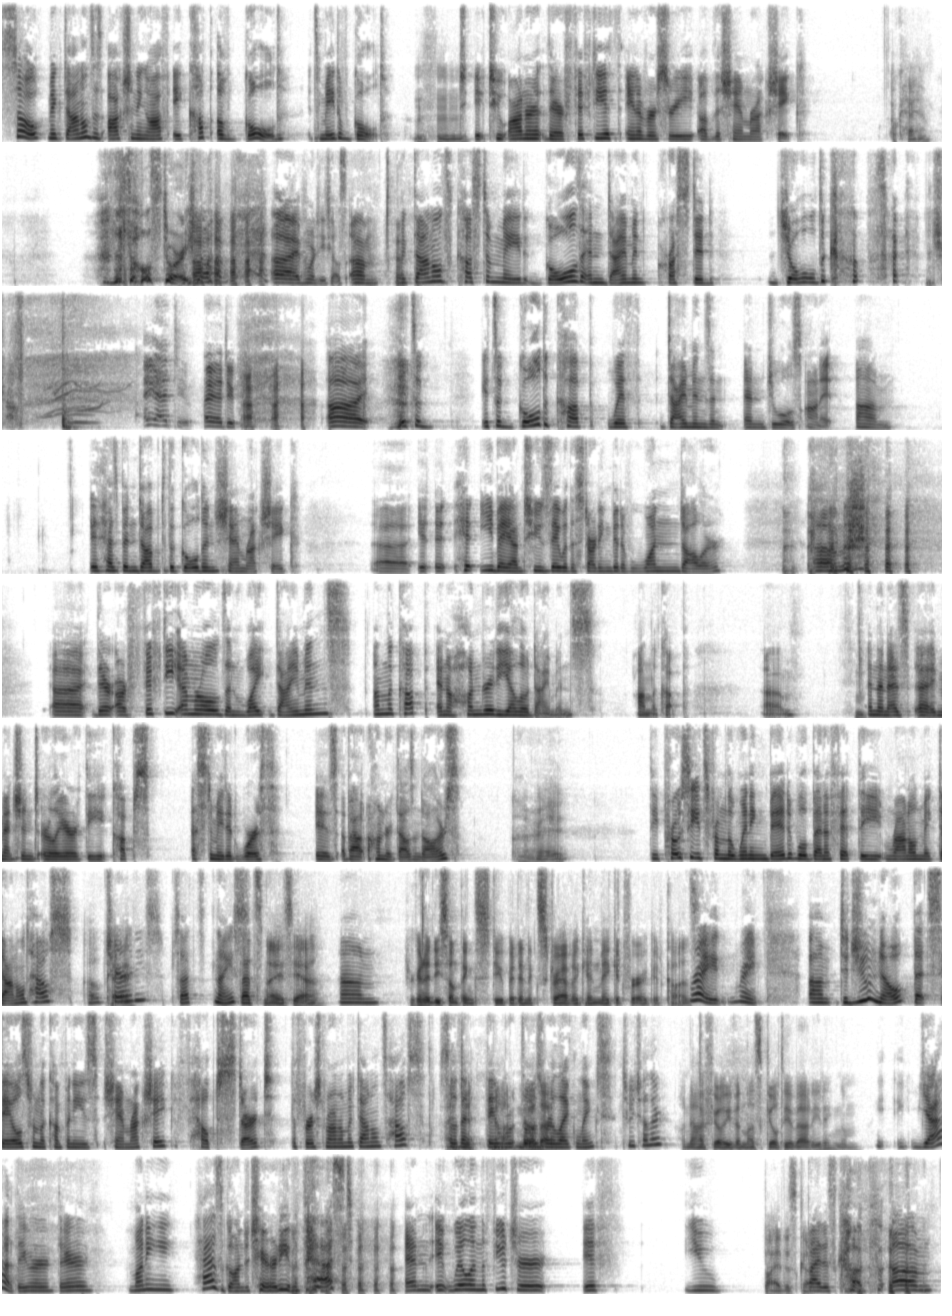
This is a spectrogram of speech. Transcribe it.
So McDonald's is auctioning off a cup of gold. It's made of gold to, to honor their 50th anniversary of the Shamrock Shake. Okay. That's the whole story. uh, I have more details. Um, McDonald's custom made gold and diamond crusted Jold cup. I had to. I had to. uh, it's a it's a gold cup with diamonds and, and jewels on it. Um, it has been dubbed the Golden Shamrock Shake. Uh, it, it hit eBay on Tuesday with a starting bid of one dollar. Um, uh, there are fifty emeralds and white diamonds on the cup, and hundred yellow diamonds on the cup. Um, and then, as I mentioned earlier, the cup's estimated worth is about hundred thousand dollars. All right. The proceeds from the winning bid will benefit the Ronald McDonald House Okay. charities. So that's nice. That's nice. Yeah. Um, if you're gonna do something stupid and extravagant, make it for a good cause. right, right. Um, did you know that sales from the company's Shamrock Shake helped start the first Ronald McDonald's house, so I that they were those were like linked to each other? Well, now I feel even less guilty about eating them. Yeah, they were. Their money has gone to charity in the past, and it will in the future if you Buy this cup. buy this cup. Um,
